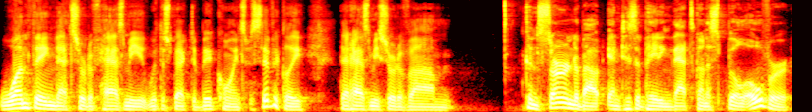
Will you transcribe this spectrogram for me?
One thing that sort of has me with respect to Bitcoin specifically that has me sort of um, concerned about anticipating that's going to spill over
